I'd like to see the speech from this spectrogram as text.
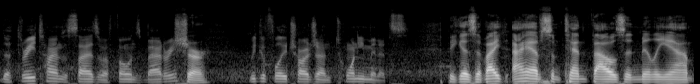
the three times the size of a phone's battery. Sure. We can fully charge it in 20 minutes. Because if I, I have some 10,000 milliamp,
